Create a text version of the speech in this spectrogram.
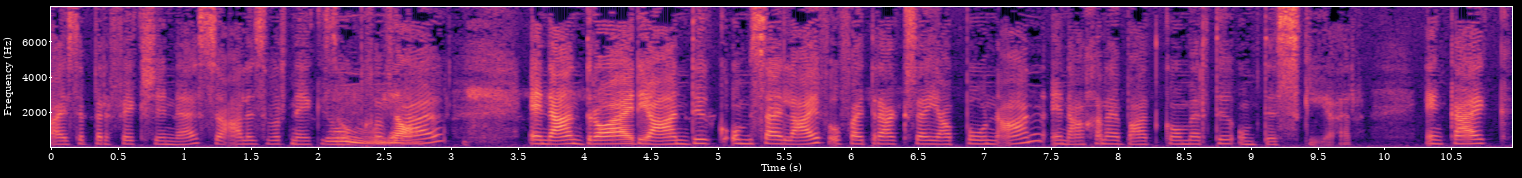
hy's 'n perfeksionis, so alles word netjies mm, opgevou. Ja. En dan draai hy die handdoek om sy lyf of hy trek sy japon aan en dan gaan hy badkamer toe om te skeer. En kyk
